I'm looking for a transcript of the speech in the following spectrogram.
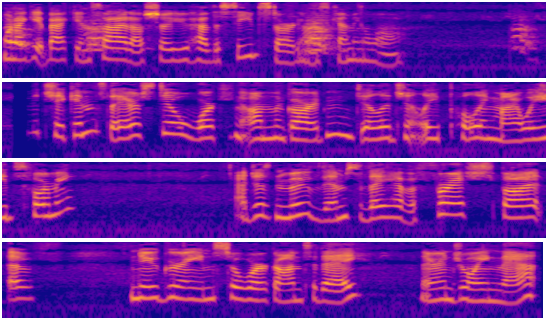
when I get back inside I'll show you how the seed starting is coming along. The chickens, they are still working on the garden, diligently pulling my weeds for me. I just moved them so they have a fresh spot of new greens to work on today. They're enjoying that.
